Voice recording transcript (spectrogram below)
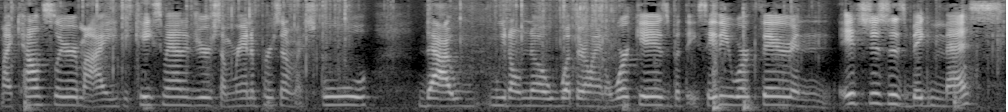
my counselor, my IEP case manager, some random person at my school that we don't know what their line of work is, but they say they work there, and it's just this big mess.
